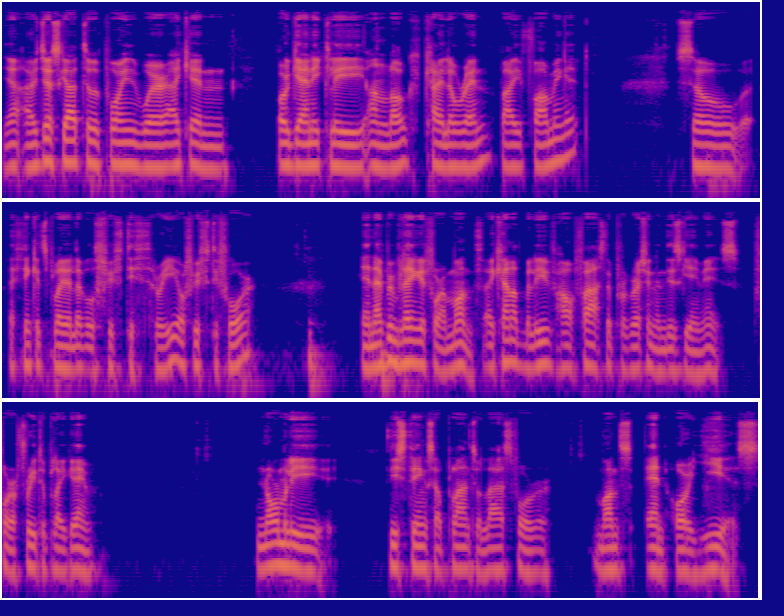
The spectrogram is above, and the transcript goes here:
yeah, I just got to the point where I can organically unlock Kylo Ren by farming it. So I think it's player level 53 or 54. And I've been playing it for a month. I cannot believe how fast the progression in this game is for a free to play game. Normally, these things are planned to last for months and or years.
